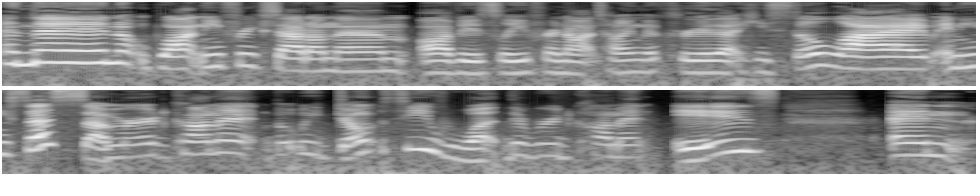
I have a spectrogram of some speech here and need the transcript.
And then Watney freaks out on them, obviously, for not telling the crew that he's still alive. And he says some rude comment, but we don't see what the rude comment is. And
